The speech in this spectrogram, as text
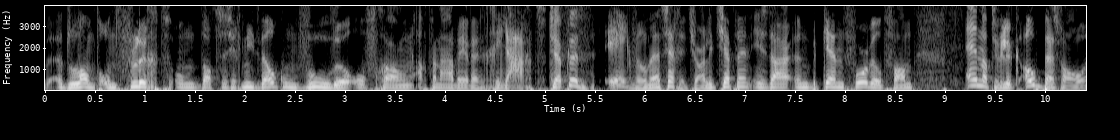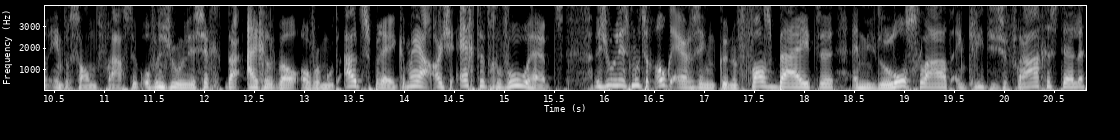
het land ontvlucht omdat ze zich niet welkom voelden of gewoon achterna werden gejaagd. Chaplin. Ik wil net zeggen, Charlie Chaplin is daar een bekend voorbeeld van. En natuurlijk ook best wel een interessant vraagstuk of een journalist zich daar eigenlijk wel over moet uitspreken. Maar ja, als je echt het gevoel hebt, een journalist moet zich ook ergens in kunnen vastbijten en niet loslaten en kritische vragen stellen.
